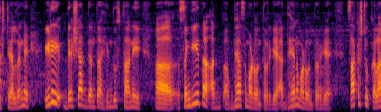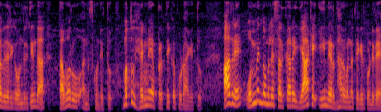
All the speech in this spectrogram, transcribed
ಅಷ್ಟೇ ಅಲ್ಲದೆ ಇಡೀ ದೇಶಾದ್ಯಂತ ಹಿಂದೂಸ್ತಾನಿ ಸಂಗೀತ ಅಭ್ಯಾಸ ಮಾಡುವಂಥವರಿಗೆ, ಅಧ್ಯಯನ ಮಾಡುವಂಥವರಿಗೆ ಸಾಕಷ್ಟು ಕಲಾವಿದರಿಗೆ ಒಂದು ರೀತಿಯಿಂದ ತವರು ಅನ್ನಿಸ್ಕೊಂಡಿತ್ತು. ಮತ್ತು ಹೆಮ್ಮೆಯ ಪ್ರತೀಕ ಕೂಡ ಆಗಿತ್ತು. ಆದರೆ ಒಮ್ಮಿಂದೊಮ್ಮೆಲೆ ಸರ್ಕಾರ ಯಾಕೆ ಈ ನಿರ್ಧಾರವನ್ನು ತೆಗೆದುಕೊಂಡಿದೆ?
